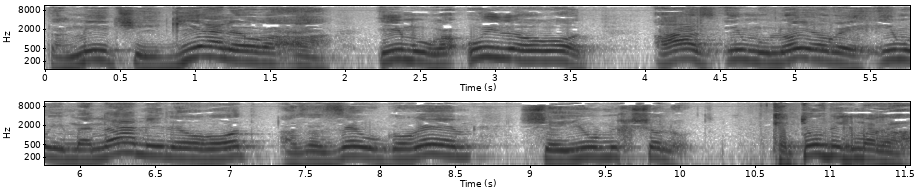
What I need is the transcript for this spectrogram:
תלמיד שהגיע להוראה, אם הוא ראוי להורות אז אם הוא לא יורה, אם הוא יימנע מלהורות, אז על זה הוא גורם שיהיו מכשולות. כתוב בגמרא,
